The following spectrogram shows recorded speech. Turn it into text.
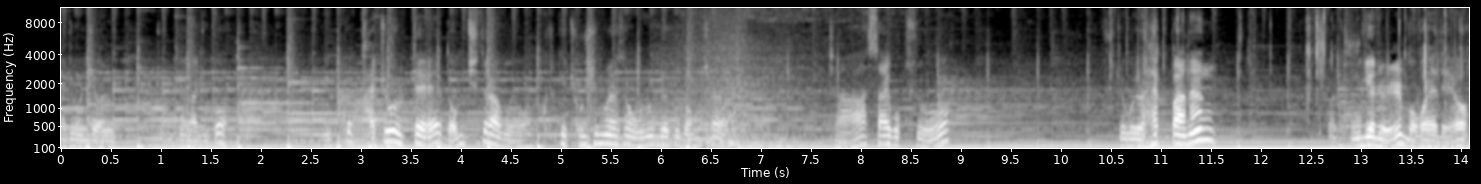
가져온 지 얼마 좀 돼가지고. 꼭 가져올 때 넘치더라고요. 그렇게 조심을 해서 오는데도 넘쳐요. 자 쌀국수. 그리고 이 햇반은 두 개를 먹어야 돼요.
